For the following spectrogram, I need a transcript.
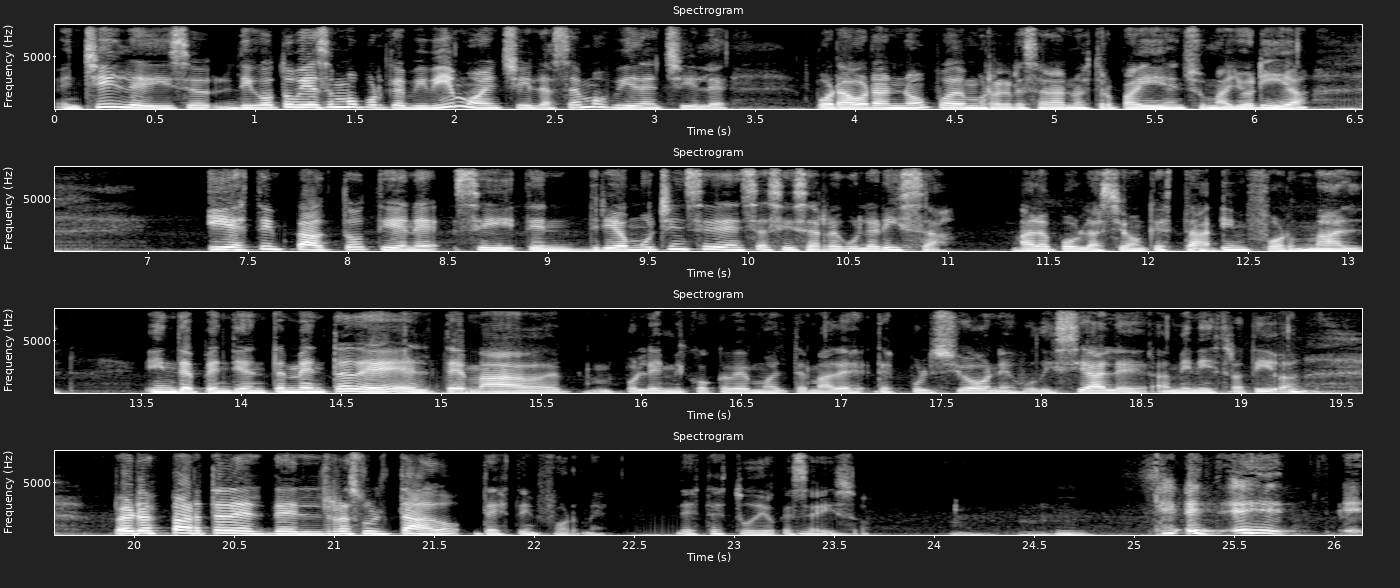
en Chile. Y se- digo tuviésemos porque vivimos en Chile, hacemos vida en Chile. Por ahora no podemos regresar a nuestro país en su mayoría. Y este impacto tiene, sí, tendría mucha incidencia si se regulariza a la población que está informal, independientemente del tema polémico que vemos, el tema de, de expulsiones judiciales, administrativas. Pero es parte del, del resultado de este informe, de este estudio que se hizo. Eh, eh, eh,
